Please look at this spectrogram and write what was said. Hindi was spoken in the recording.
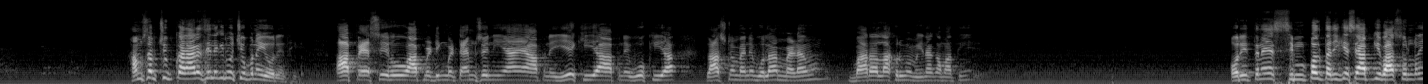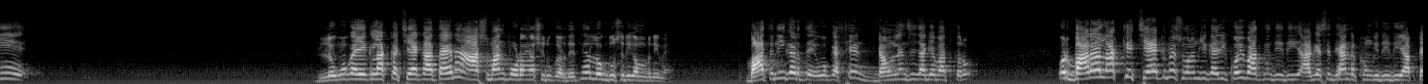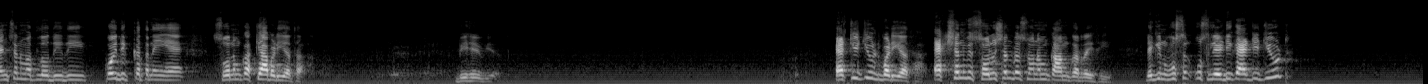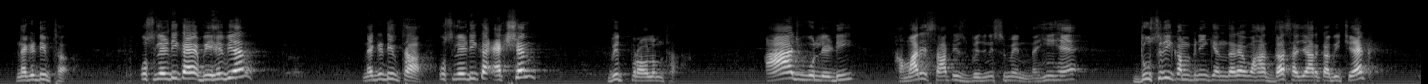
हम सब चुप करा रहे थे, लेकिन वो चुप नहीं हो रही थी। आप ऐसे हो, आप मीटिंग में टाइम से नहीं आए, आपने ये किया, आपने वो किया। लास्ट में मैंने बोला, मैडम, बारह लाख रुपए महीना कमाती हैं। और इतने सिंपल तरीके से आपकी बात सुन रही है। लोगों का एक लाख का चेक आता है ना, आसमान पोड़ाना शुरू कर देते हैं लोग दूसरी कंपनी में। बात नहीं करते, वो कहते हैं डाउनलाइन से जाके बात करो। और 12 लाख के चेक में सोनम जी कह रही, कोई बात नहीं दीदी, आगे से ध्यान रखूँगी दीदी, आप टेंशन मत लो दीदी, कोई दिक्कत नहीं है। सोनम का क्या बढ़िया था? बिहेवियर एटीट्यूड बढ़िया था। एक्शन विद सॉल्यूशन पे सोनम काम कर रही थी। लेकिन उस उस लेडी का एटीट्यूड नेगेटिव था। उस लेडी का बिहेवियर नेगेटिव था। उस लेडी का एक्शन विद प्रॉब्लम था। आज वो लेडी हमारे साथ इस बिज़नेस में नहीं है। दूसरी कंपनी के अंदर है, वहाँ दस हज़ार का भी चेक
